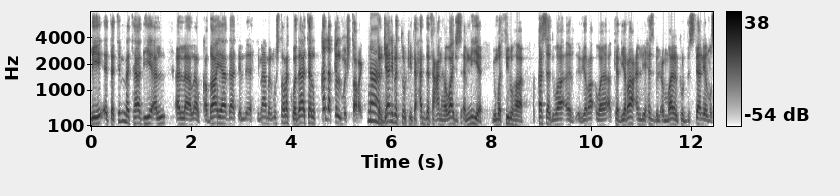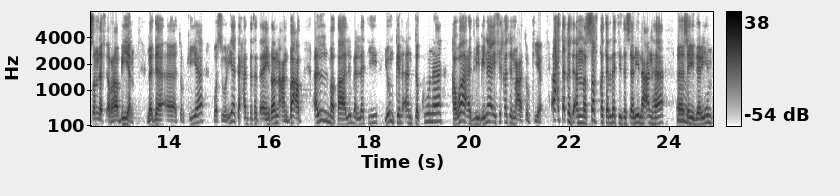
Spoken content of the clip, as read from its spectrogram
لتتمة هذه القضايا ذات الاهتمام المشترك وذات القلق المشترك نعم. الجانب التركي تحدث عن هواجس أمنية يمثلها قسد وكذراع لحزب العمال الكردستاني المصنف ارهابيا لدى آه، تركيا وسوريا تحدثت أيضا عن بعض المطالب التي يمكن أن تكون قواعد لبناء ثقة مع تركيا أعتقد أن الصفقة التي تسألين عنها آه، نعم. سيد ريم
